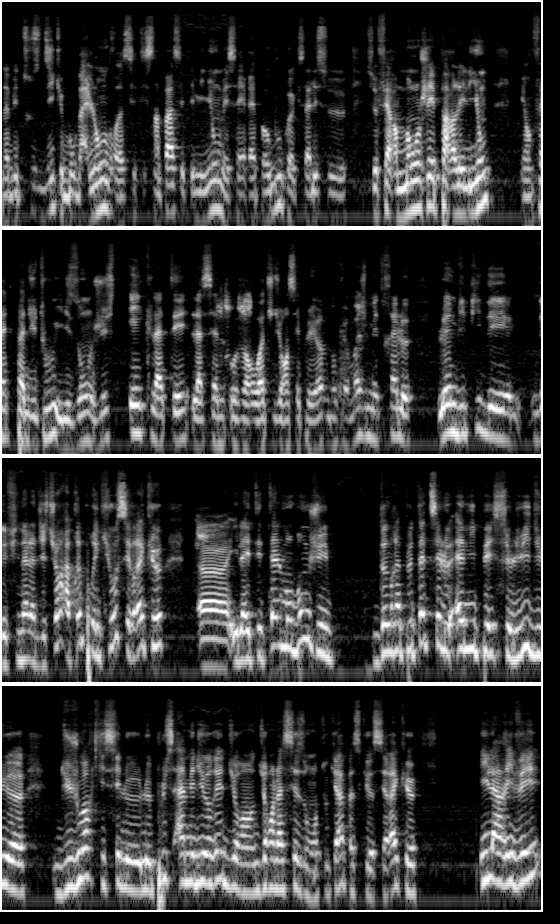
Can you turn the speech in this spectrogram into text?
on avait tous dit que bon bah Londres c'était sympa c'était mignon mais ça irait pas au bout quoi que ça allait se faire manger par les lions et en fait pas du tout. Ils ont juste éclaté la scène Overwatch durant ces playoffs. Donc euh, moi je mettrais le MVP des, finales à gesture après pour Ikyo c'est vrai que euh, il a été tellement bon que je lui donnerais peut-être c'est le MIP celui du euh, du joueur qui s'est le, plus amélioré durant la saison en tout cas parce que c'est vrai que il arrivé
